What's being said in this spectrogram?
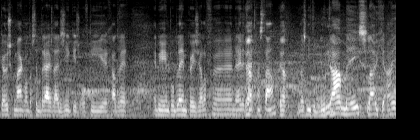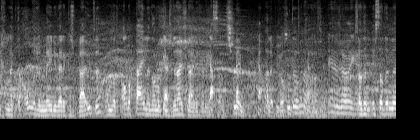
keuze gemaakt, want als de bedrijfsleider ziek is of die gaat weg, heb je een probleem, kun je zelf eh, de hele Ja. tijd gaan staan. Ja. Dat is niet de bedoeling. Daarmee sluit je eigenlijk de andere medewerkers buiten, omdat alle pijlen dan op de Juist. bedrijfsleider gericht Ja. staan. Slim. Ja. Nou, daar heb je wel goed over nagedacht. Is dat, een, is dat een, eh,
